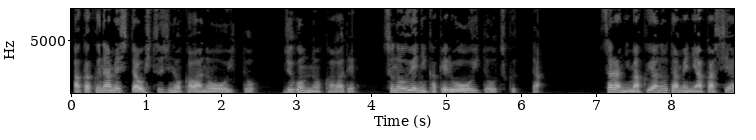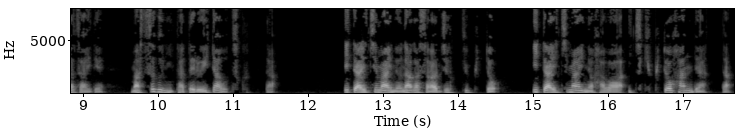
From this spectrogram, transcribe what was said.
赤くなめしたお羊の皮の覆いと、ジュゴンの皮でその上にかける大糸を作った。さらに幕屋のためにアカシア材でまっすぐに立てる板を作った。板一枚の長さは十キュピト、板一枚の幅は一キュピト半であった。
